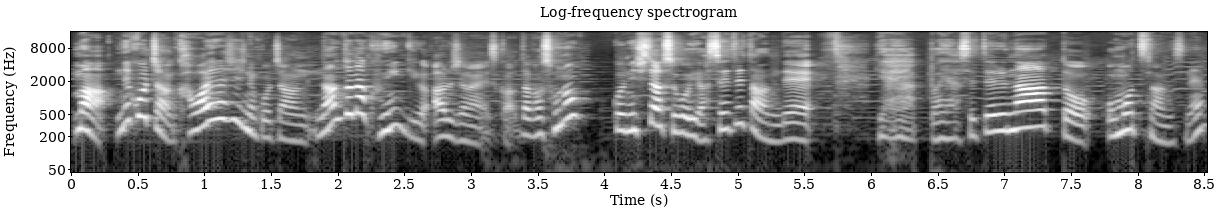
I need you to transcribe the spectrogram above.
まあ猫ちゃん可愛らしい猫ちゃんなんとなく雰囲気があるじゃないですか。だからその子にしてはすごい痩せてたんでいややっぱ痩せてるなと思ってたんですね。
